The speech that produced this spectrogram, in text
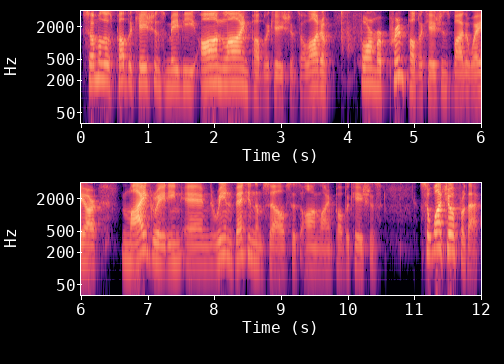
Some of those publications may be online publications. A lot of former print publications, by the way, are migrating and reinventing themselves as online publications. So watch out for that.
